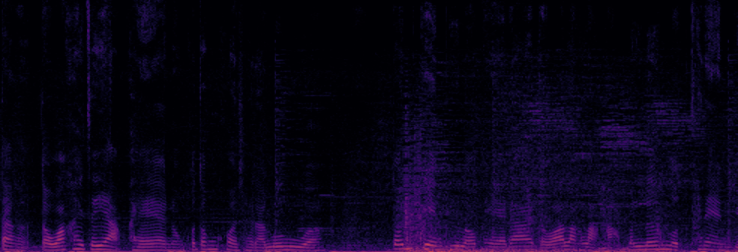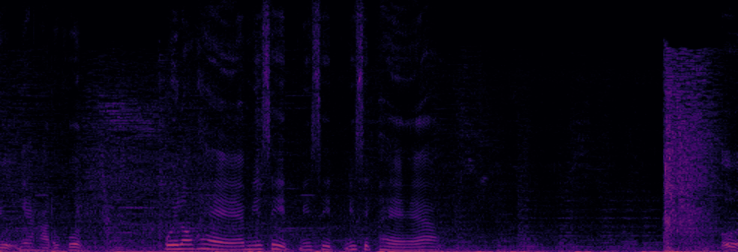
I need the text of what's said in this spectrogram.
แต่แต่ว่าใครจะอยากแพ้น้องก็ต้องขอชนะรัวๆ ต้นเกมคือเราแพ้ได้แต่ว่าหลังๆอะมันเริ่มลดคะแนนเยอะไงค่ะทุกคน อุ้ยเราแพ้มีสิทธิ์มีสิทธิ์มีสิทธิ์แพ้ เออ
